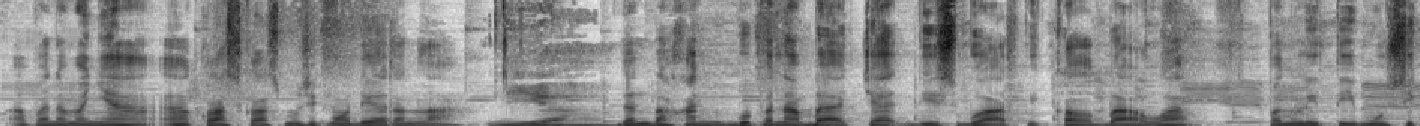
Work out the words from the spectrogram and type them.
apa namanya eh, kelas-kelas musik modern lah. iya Dan bahkan gue pernah baca di sebuah artikel bahwa peneliti musik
